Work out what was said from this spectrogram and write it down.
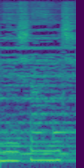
你想起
